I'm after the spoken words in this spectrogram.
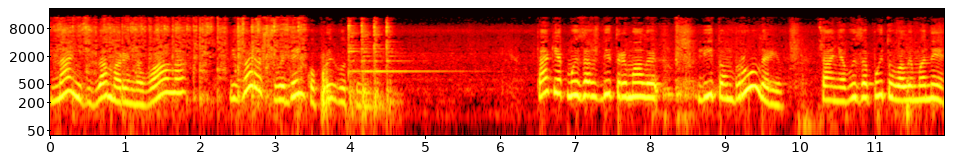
на ніч замаринувала і зараз швиденько приготую. Так як ми завжди тримали літом бролерів, Таня, ви запитували мене,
